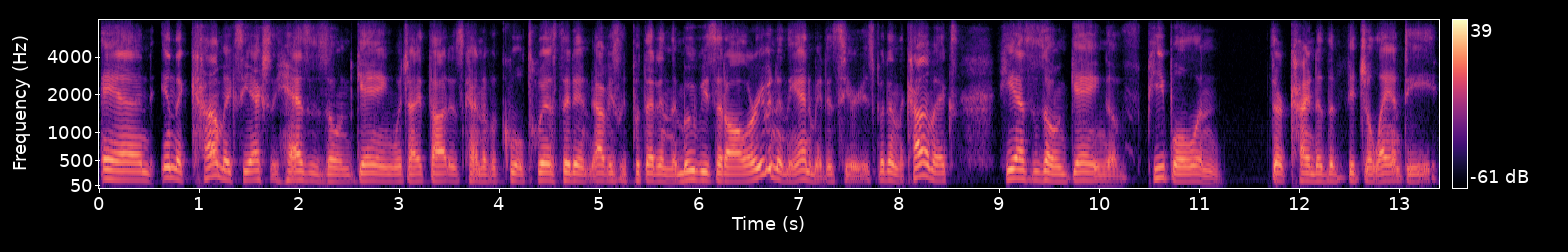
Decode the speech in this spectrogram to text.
And in the comics, he actually has his own gang, which I thought is kind of a cool twist. They didn't obviously put that in the movies at all, or even in the animated series, but in the comics, he has his own gang of people, and they're kind of the vigilante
